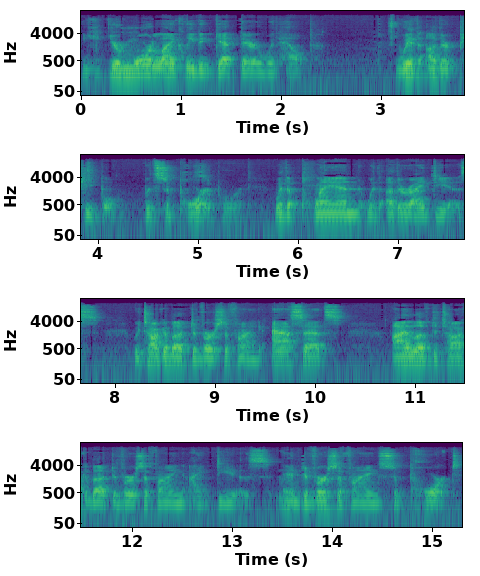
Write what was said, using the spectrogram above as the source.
you're more likely to get there with help, with other people, with support, Support. with a plan, with other ideas. We talk about diversifying assets. I love to talk about diversifying ideas and diversifying support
